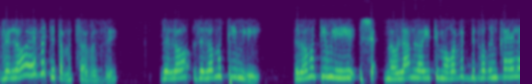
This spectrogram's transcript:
ולא אוהבת את המצב הזה. זה לא, זה לא מתאים לי. זה לא מתאים לי, מעולם לא הייתי מעורבת בדברים כאלה,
